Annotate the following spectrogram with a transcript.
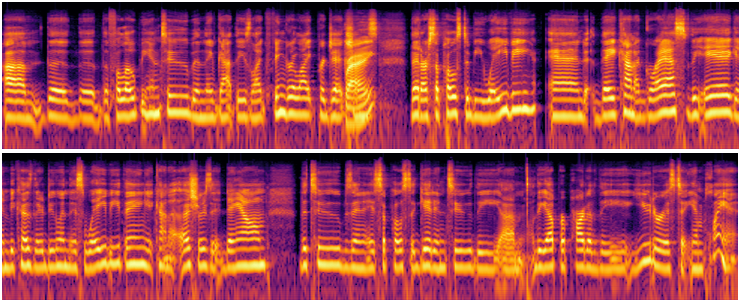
um the the the fallopian tube and they've got these like finger like projections right. that are supposed to be wavy and they kind of grasp the egg and because they're doing this wavy thing it kind of ushers it down the tubes and it's supposed to get into the um, the upper part of the uterus to implant.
